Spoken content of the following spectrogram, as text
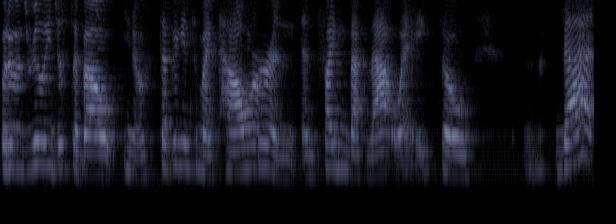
But it was really just about you know stepping into my power and and fighting back that way. So that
